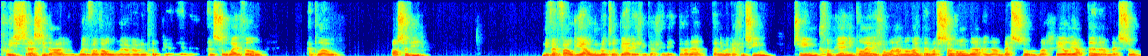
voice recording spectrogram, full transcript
pwysau sydd ar wirfoddolwyr o fewn yn clybiau ni yn, yn sylweddol, eblaw, os ydy nifer fawr iawn o clybiau eraill yn gallu gwneud o, yna, da ni'n gallu trin, trin clybiau unigol eraill yn wahanol, na dyma safona yna am reswm, mae'r rheoliadau yna am reswm,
